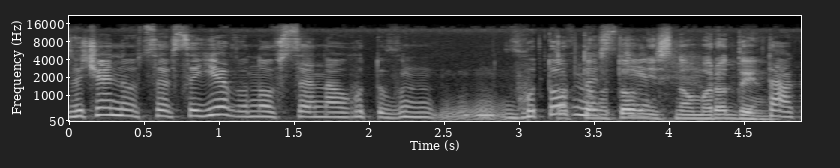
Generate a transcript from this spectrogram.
Звичайно, це все є, воно все на готов... в готовності. Тобто готовність номер один. Так,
